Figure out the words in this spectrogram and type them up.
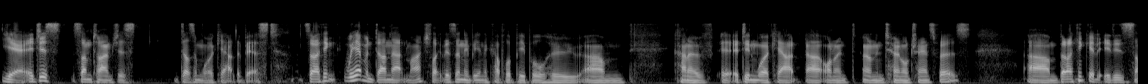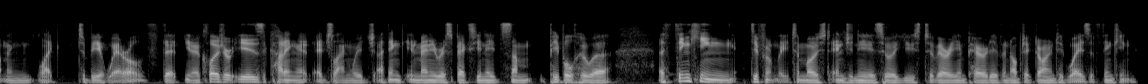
yeah, it just sometimes just doesn't work out the best. So I think we haven't done that much. Like there's only been a couple of people who um, kind of it, it, didn't work out uh, on on internal transfers. Um, but I think it, it is something like to be aware of that you know Clojure is a cutting edge language. I think in many respects you need some people who are are thinking differently to most engineers who are used to very imperative and object oriented ways of thinking.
